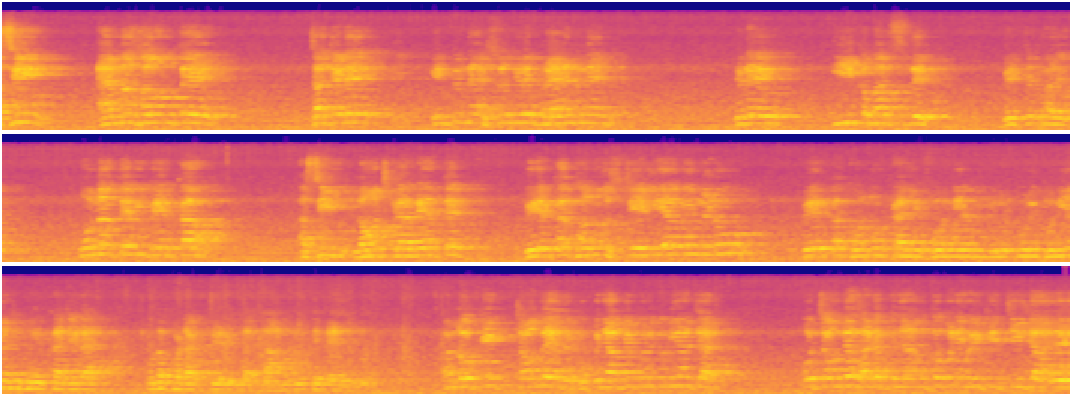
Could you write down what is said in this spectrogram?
ਅਸੀਂ Amazon ਤੇ ਜਾਂ ਜਿਹੜੇ ਇੰਟਰਨੈਸ਼ਨਲ ਜਿਹੜੇ ਬ੍ਰਾਂਡ ਨੇ, ਜਿਹੜੇ ਈ-ਕਮਰਸ ਦੇ ਵੇਚਣ ਵਾਲੇ, ਉਹਨਾਂ ਤੇ ਵੀ ਵੇਰਕਾ ਅਸੀਂ ਲਾਂਚ ਕਰ ਰਹੇ ਹਾਂ ਤੇ ਵੇਰਕਾ ਤੁਹਾਨੂੰ ਆਸਟ੍ਰੇਲੀਆ ਵੀ ਮਿਲੂ, ਵੇਰਕਾ ਤੁਹਾਨੂੰ ਕੈਲੀਫੋਰਨੀਆ ਵੀ ਮਿਲੂ। ਪੂਰੀ ਦੁਨੀਆ 'ਚ ਵੇਰਕਾ ਜਿਹੜਾ, ਉਹਦਾ ਪ੍ਰੋਡਕਟ ਜਿਹੜਾ ਨਾਮ ਤੇ ਮਿਲ ਜੂ ਆ ਲੋਕੀ ਚਾਹੁੰਦੇ ਆ, ਦੇਖੋ, ਪੰਜਾਬੀ ਪੂਰੀ ਦੁਨੀਆ 'ਚ ਹੈ। ਉਹ ਚਾਹੁੰਦੇ ਸਾਡੇ ਪੰਜਾਬ ਤੋਂ ਬਣੀ ਹੋਈ ਚੀਜ਼ ਆ ਜੇ।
